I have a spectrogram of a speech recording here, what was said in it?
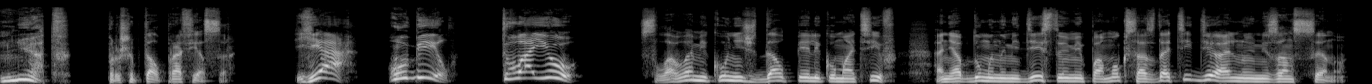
«Нет», — прошептал профессор. «Я убил твою!» Словами Кунич дал Пелику мотив, а необдуманными действиями помог создать идеальную мизансцену.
